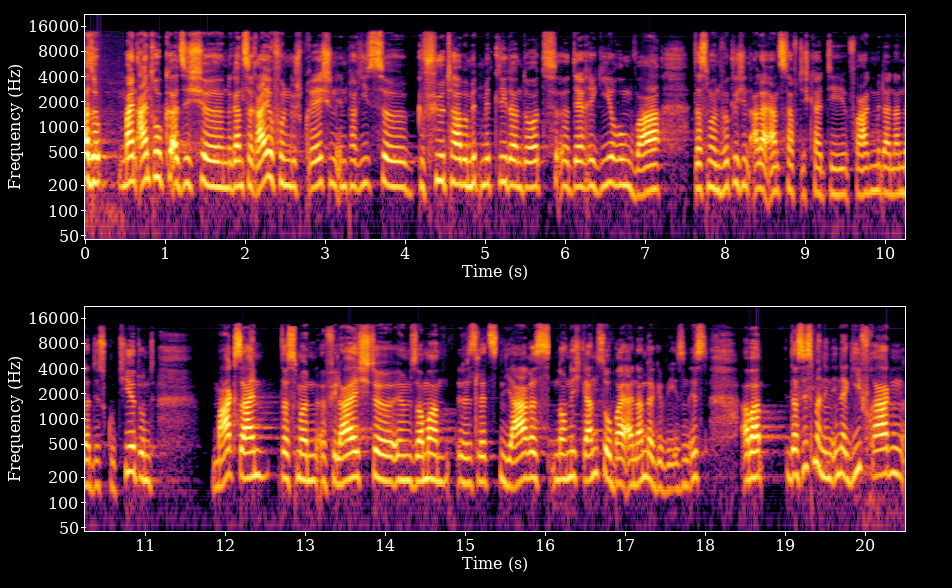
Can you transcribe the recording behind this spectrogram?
Also mein Eindruck, als ich äh, eine ganze Reihe von Gesprächen in Paris äh, geführt habe mit Mitgliedern dort äh, der Regierung, war, dass man wirklich in aller Ernsthaftigkeit die Fragen miteinander diskutiert und Mag sein, dass man äh, vielleicht äh, im Sommer des letzten Jahres noch nicht ganz so beieinander gewesen ist, aber das ist man in Energiefragen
